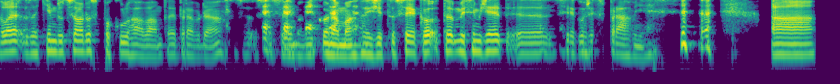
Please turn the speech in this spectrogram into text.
Ale zatím docela dost pokulhávám, to je pravda, se svými výkonama, takže to si jako, to myslím, že uh, si jako řekl správně. a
